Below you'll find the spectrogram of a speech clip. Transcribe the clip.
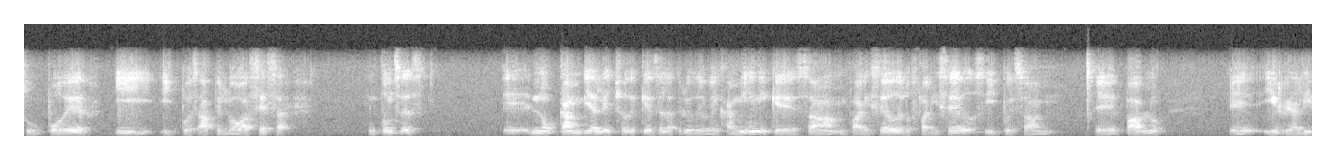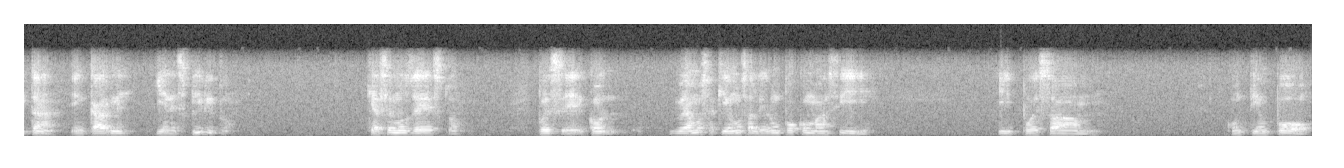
su poder y, y, pues apeló a César. Entonces, eh, no cambia el hecho de que es de la tribu de Benjamín y que es um, fariseo de los fariseos y pues um, eh, Pablo eh, israelita en carne y en espíritu. ¿Qué hacemos de esto? Pues con, veamos aquí, vamos a leer un poco más y, y pues um, con tiempo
